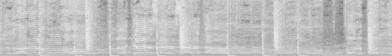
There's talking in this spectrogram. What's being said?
पल हर लम्हा मैं कैसे सहता हूँ? हर पल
